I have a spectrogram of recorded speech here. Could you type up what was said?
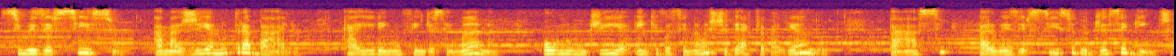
Se o exercício a magia no trabalho cair em um fim de semana ou num dia em que você não estiver trabalhando, passe para o exercício do dia seguinte.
